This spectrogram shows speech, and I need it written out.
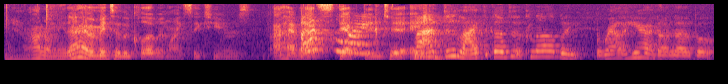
Yeah, I don't need. I haven't been to the club in like six years. I have not That's stepped like- into But I a. do like to go to the club, but around here I don't know. But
